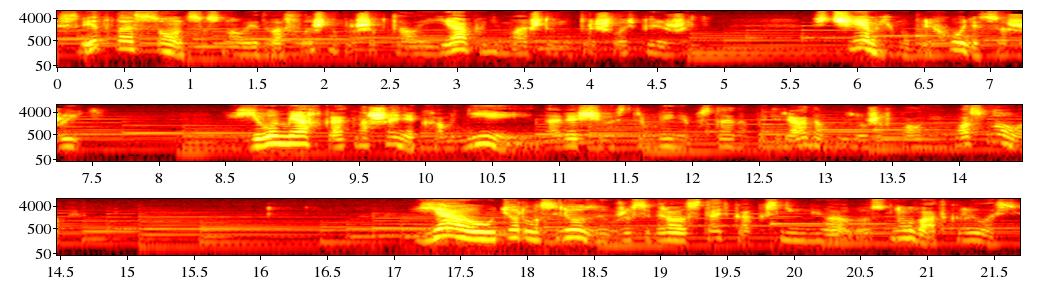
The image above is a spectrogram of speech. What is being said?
Пресветлое солнце снова едва слышно прошептало, и я понимаю, что ему пришлось пережить. С чем ему приходится жить? Его мягкое отношение ко мне и навязчивое стремление постоянно быть рядом были уже вполне обоснованы. Я утерла слезы и уже собиралась встать, как книга снова открылась.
